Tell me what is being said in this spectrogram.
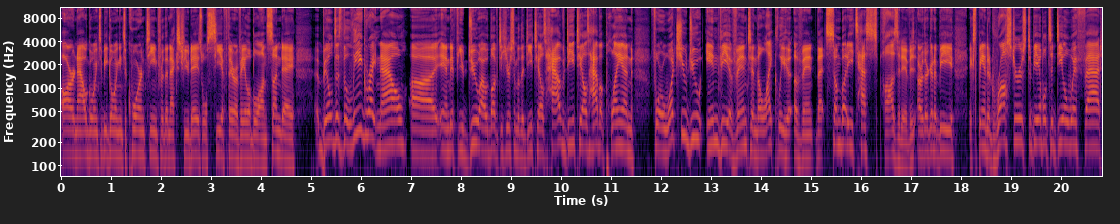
are now going to be going into quarantine for the next few days. We'll see if they're available on Sunday. Bill, does the league right now, uh, and if you do, I would love to hear some of the details, have details, have a plan for what you do in the event and the likely event that somebody tests positive? Are there going to be expanded rosters to be able to deal with that?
